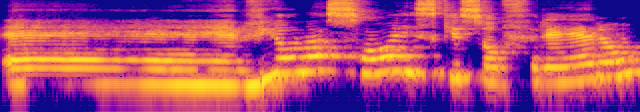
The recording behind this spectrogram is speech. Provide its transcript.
é, violações que sofreram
